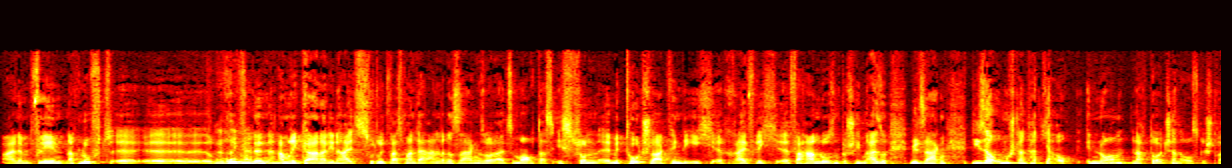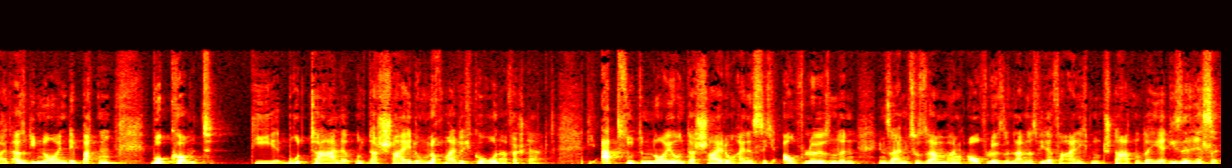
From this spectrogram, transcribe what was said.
einem flehend nach Luft äh, äh, rufenden Amerikaner den Hals zudrückt, was man da anderes sagen soll als Mord. Das ist schon äh, mit Totschlag, finde ich, reiflich äh, verharmlosend beschrieben. Also, will sagen, dieser Umstand hat ja auch enorm nach Deutschland ausgestrahlt. Also die neuen Debatten, wo kommt die brutale Unterscheidung, nochmal durch Corona verstärkt, die absolute neue Unterscheidung eines sich auflösenden, in seinem Zusammenhang auflösenden Landes wie der Vereinigten Staaten unterher. Diese Risse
